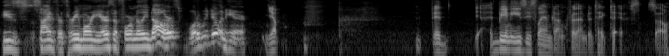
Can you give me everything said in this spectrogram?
He's signed for three more years at four million dollars. What are we doing here? Yep. It, yeah, it'd be an easy slam dunk for them to take Toews. So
